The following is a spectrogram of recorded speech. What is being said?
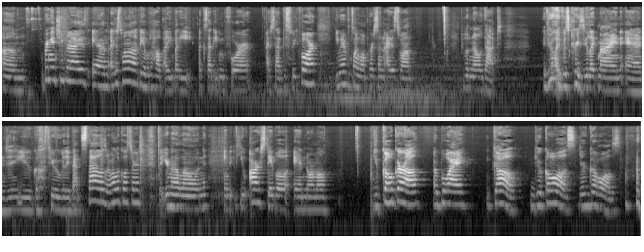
um, bring it to you guys. And I just want to be able to help anybody like I said even before I said this before even if it's only one person I just want people to know that if your life is crazy like mine and you go through really bad spells or roller coasters, that you're not alone. And if you are stable and normal, you go, girl or boy, you go. Your goals, your goals.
